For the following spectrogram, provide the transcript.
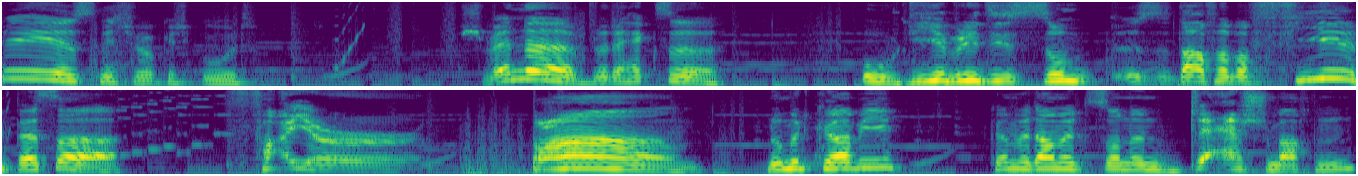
Die ist nicht wirklich gut. Schwende, blöde Hexe. Uh, die Ability ist so... Ist dafür aber viel besser. Fire. Bam. Nur mit Kirby können wir damit so einen Dash machen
